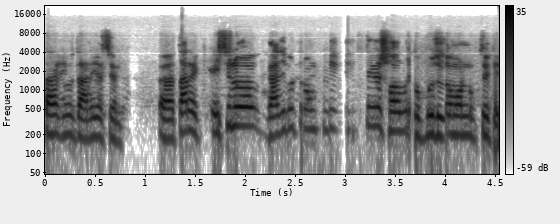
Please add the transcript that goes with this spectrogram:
তারা কিন্তু জানিয়েছেন। তারেক, এই ছিল গাজীপুর থেকে সর্বোচ্চ পুজো মণ্ডপ থেকে।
